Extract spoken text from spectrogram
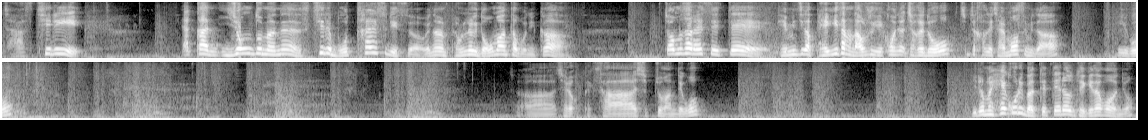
자, 스틸이 약간 이 정도면은 스틸을 못 할 수도 있어요. 왜냐면 병력이 너무 많다 보니까 점사를 했을 때 데미지가 100 이상 나올 수 있거든요. 자, 그래도 침착하게 잘 먹었습니다. 그리고 자, 체력 140 좀 안되고 이러면 해골이 몇 대 때려도 되긴 하거든요.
